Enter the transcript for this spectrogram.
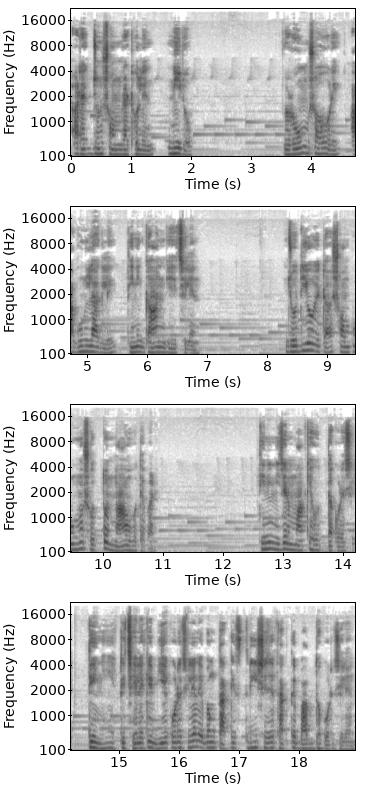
আরেকজন সম্রাট হলেন নিরো রোম শহরে আগুন লাগলে তিনি গান গেয়েছিলেন। যদিও এটা সম্পূর্ণ সত্য নাও হতে পারে। তিনি নিজের মাকে হত্যা করেছিলেন। তিনি একটি ছেলেকে বিয়ে করেছিলেন এবং তাকে স্ত্রী সেজে থাকতে বাধ্য করেছিলেন।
